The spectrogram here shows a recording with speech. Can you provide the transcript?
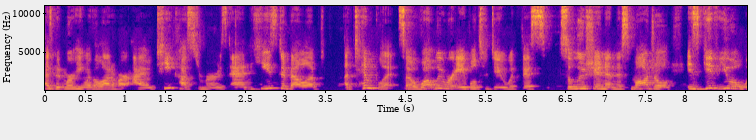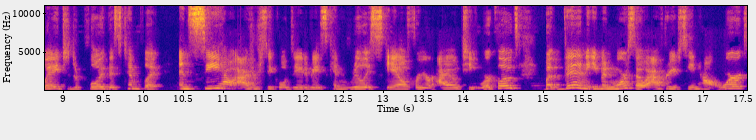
has been working with a lot of our IoT customers, and he's developed a template. So what we were able to do with this solution and this module is give you a way to deploy this template and see how Azure SQL Database can really scale for your IoT workloads. But then, even more so, after you've seen how it works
